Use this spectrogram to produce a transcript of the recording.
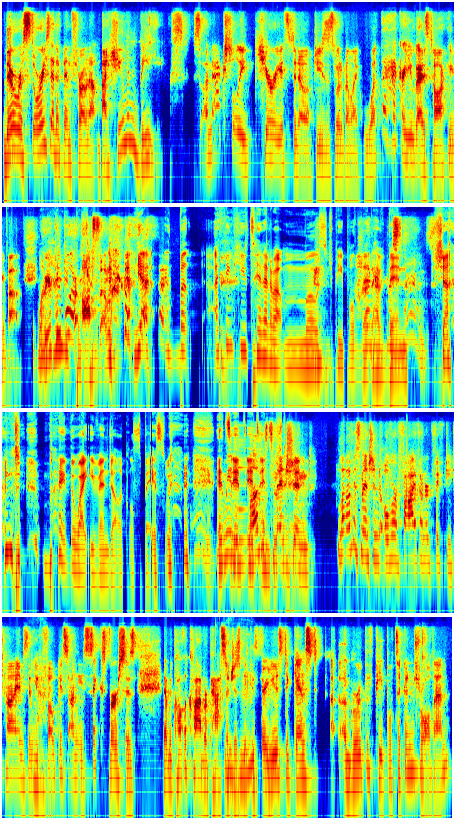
There were stories that have been thrown out by human beings. So I'm actually curious to know if Jesus would have been like, what the heck are you guys talking about? Queer people are awesome. yeah, but I think you'd say that about most people that have been 100%. shunned by the white evangelical space. I It's- mean, it's- it's love is mentioned. Love is mentioned over 550 times, and Yeah. we focus on these six verses that we call the clobber passages Mhm. because they're used against a- group of people to control them,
